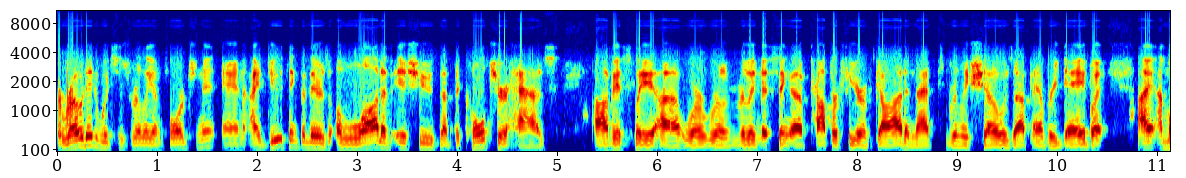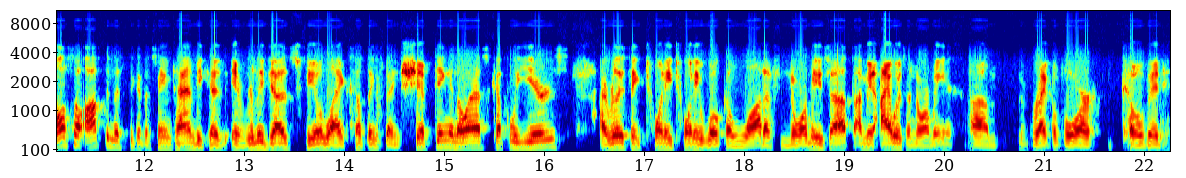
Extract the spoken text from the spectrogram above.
eroded, which is really unfortunate. And I do think that there's a lot of issues that the culture has. Obviously, uh, we're, we're really missing a proper fear of God, and that really shows up every day. But I, I'm also optimistic at the same time because it really does feel like something's been shifting in the last couple of years. I really think 2020 woke a lot of normies up. I mean, I was a normie um, right before COVID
